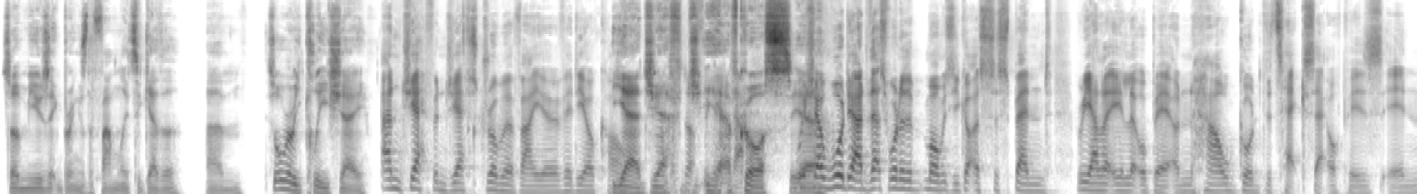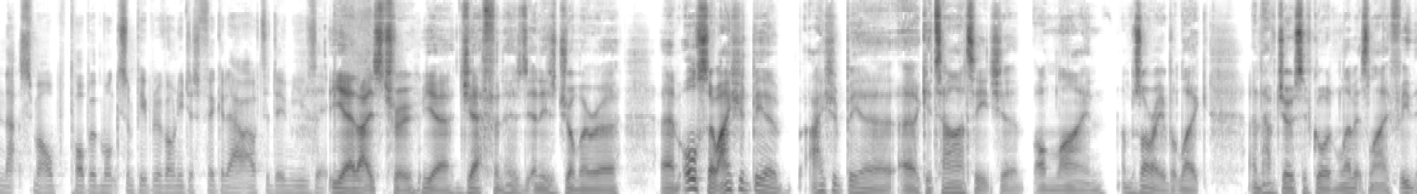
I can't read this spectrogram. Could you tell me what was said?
So music brings the family together. Um, it's all very cliche. And Jeff and Jeff's drummer via a video call. yeah, Jeff. Let's not J- forget Yeah, of that. course. Yeah. Which I would add, that's one of the moments you've got to suspend reality a little bit on how good the tech setup is in that small pub amongst some people who've only just figured out how to do music. Yeah, that is true. Yeah, Jeff and his and his drummer. Are, um, also, I should be a I should be a, a guitar teacher online. I'm sorry, but like, and have Joseph Gordon-Levitt's life. He,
